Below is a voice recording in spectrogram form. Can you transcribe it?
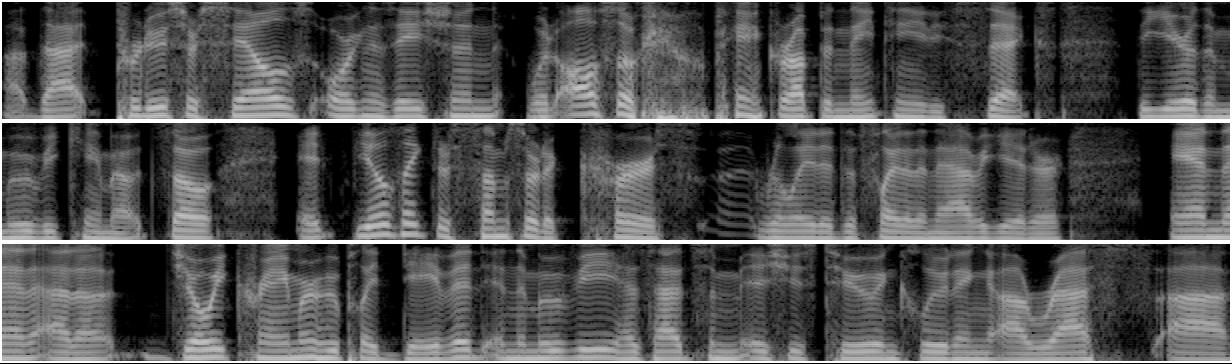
Uh, that producer sales organization would also go bankrupt in 1986 the year the movie came out. So it feels like there's some sort of curse related to Flight of the Navigator. And then at a, Joey Cramer, who played David in the movie, has had some issues too, including arrests uh,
